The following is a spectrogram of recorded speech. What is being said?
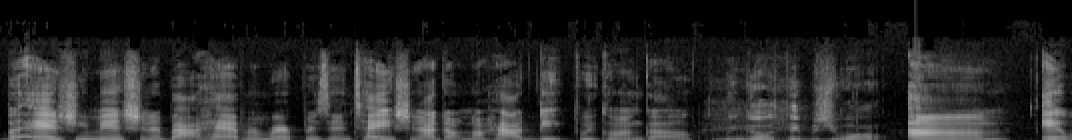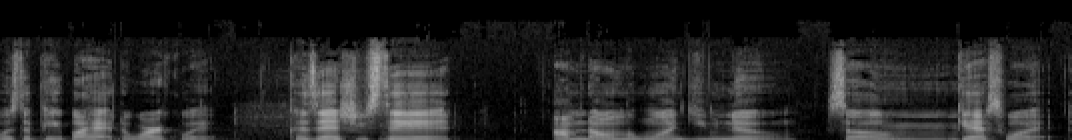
but as you mentioned about having representation, I don't know how deep we're gonna go. We can go as deep as you want. Um, it was the people I had to work with, because as you mm. said, mm. I'm the only one you knew. So mm. guess what?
